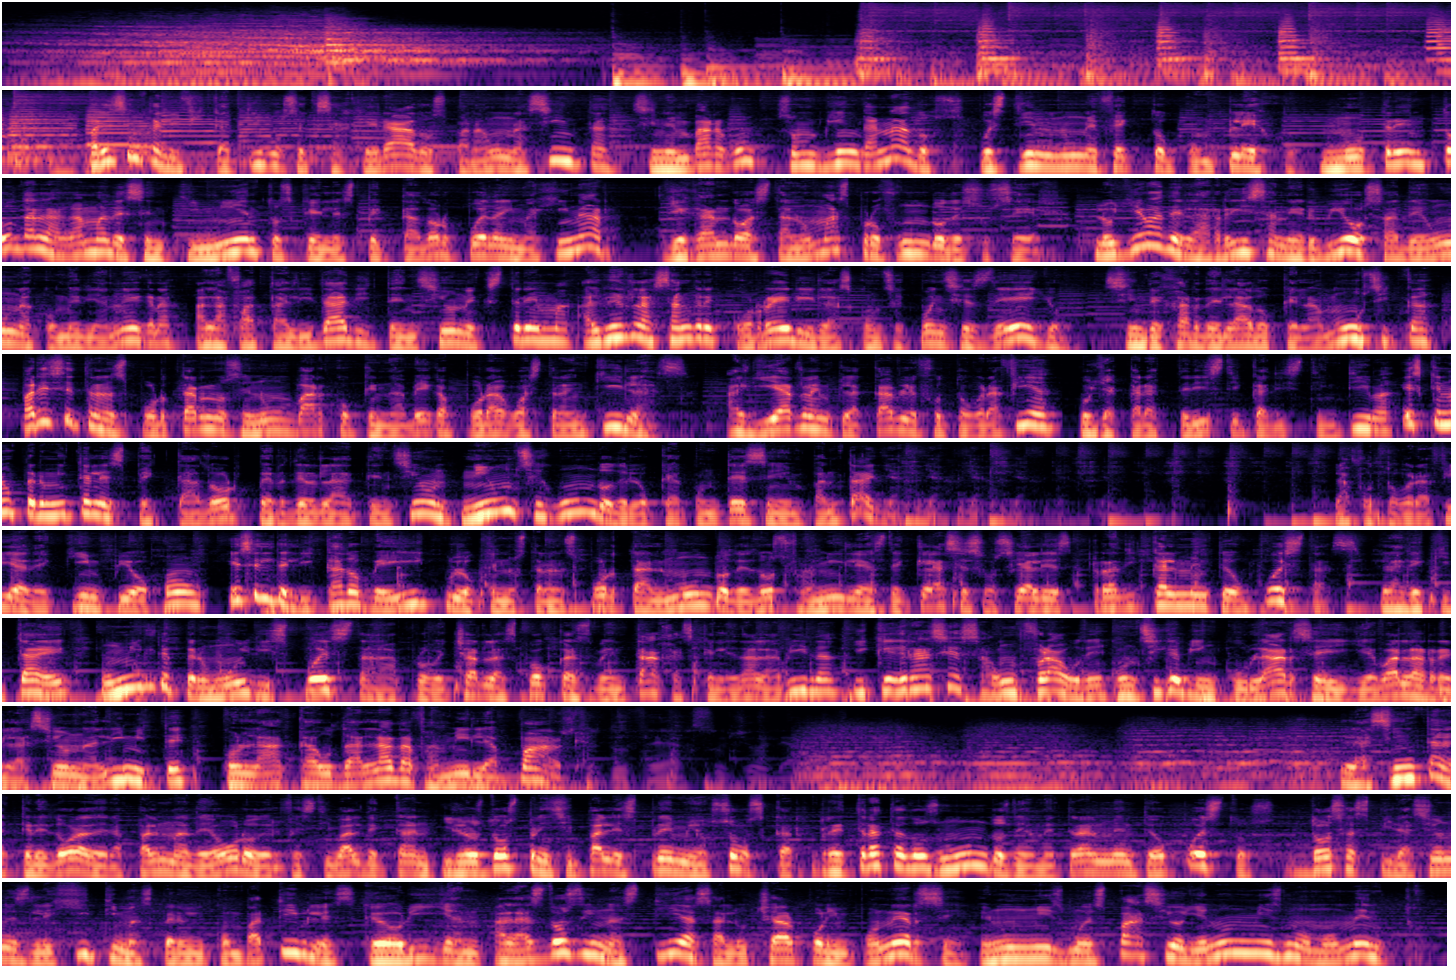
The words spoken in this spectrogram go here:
Parecen calificativos exagerados para una cinta, sin embargo, son bien ganados, pues tienen un efecto complejo, nutren toda la gama de sentimientos que el espectador pueda imaginar, llegando hasta lo más profundo de su ser. Lo lleva de la risa nerviosa de una comedia negra a la fatalidad y tensión extrema al ver la sangre correr y las consecuencias de ello, sin dejar de lado que la música parece transportarnos en un barco que navega por aguas tranquilas, al guiar la implacable fotografía, cuya característica distintiva es que no permite al espectador perder la atención ni un segundo de lo que acontece en pantalla. La fotografía de Kim Pyo-hong es el delicado vehículo que nos transporta al mundo de dos familias de clases sociales radicalmente opuestas. La de Kitae, humilde pero muy dispuesta a aprovechar las pocas ventajas que le da la vida y que gracias a un fraude consigue vincularse y llevar la relación al límite con la acaudalada familia Park. La cinta acreedora de la Palma de Oro del Festival de Cannes y los dos principales premios Oscar retrata dos mundos diametralmente opuestos, dos aspiraciones legítimas pero incompatibles que orillan a las dos dinastías a luchar por imponerse en un mismo espacio y en un mismo momento.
